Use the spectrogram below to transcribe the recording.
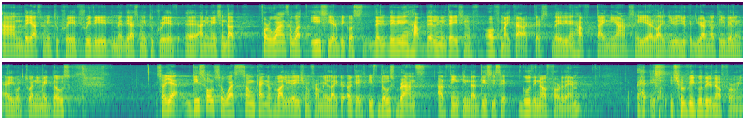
and they asked me to create 3D. They asked me to create uh, animation that, for once, was easier because they, they, didn't have the limitation of my characters. They didn't have tiny arms here, like you, you, you are not even able to animate those. So yeah, this also was some kind of validation for me, like, OK, if those brands are thinking that this is good enough for them, it should be good enough for me.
